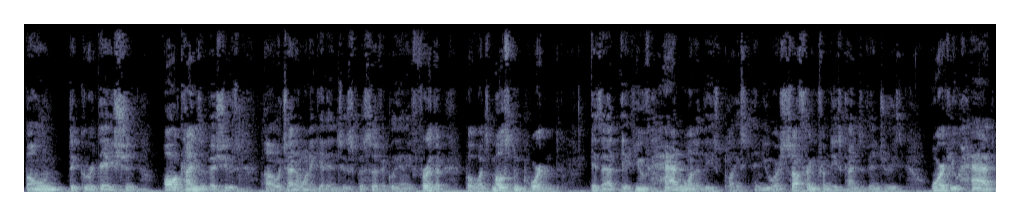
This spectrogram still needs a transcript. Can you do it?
bone degradation, all kinds of issues, uh, which I don't want to get into specifically any further. But what's most important is that if you've had one of these placed and you are suffering from these kinds of injuries, or if you had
